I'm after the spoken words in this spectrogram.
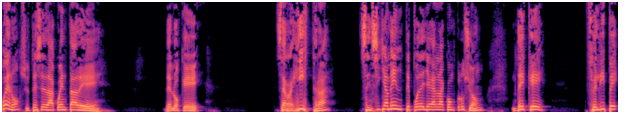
Bueno, si usted se da cuenta de, de lo que se registra, sencillamente puede llegar a la conclusión de que Felipe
